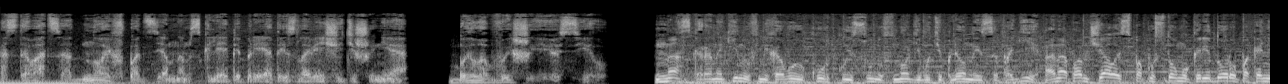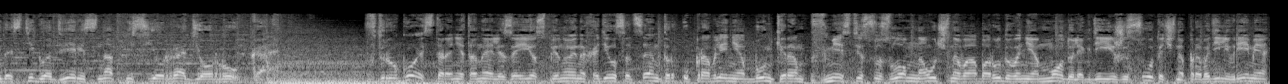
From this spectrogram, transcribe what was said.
Оставаться одной в подземном склепе при этой зловещей тишине было выше ее сил. Наскоро накинув меховую куртку и сунув ноги в утепленные сапоги, она помчалась по пустому коридору, пока не достигла двери с надписью «Радиорубка». В другой стороне тоннеля за ее спиной находился центр управления бункером вместе с узлом научного оборудования модуля, где ежесуточно проводили время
